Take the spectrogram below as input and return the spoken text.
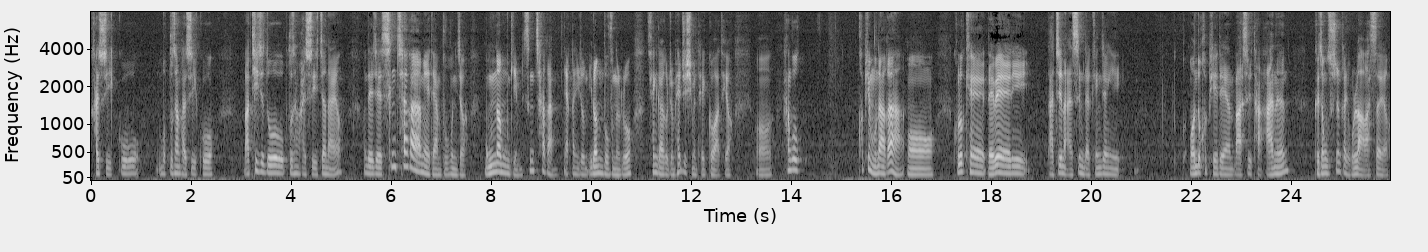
갈 수 있고 뭐 부산 갈 수 있고 마티즈도 부산 갈 수 있잖아요. 근데 이제 승차감에 대한 부분이죠. 목넘김, 승차감, 약간 좀 이런 부분으로 생각을 좀 해주시면 될 것 같아요. 어, 한국 커피 문화가 어, 그렇게 레벨이 낮지는 않습니다. 굉장히 원두 커피에 대한 맛을 다 아는 그 정도 수준까지 올라왔어요.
